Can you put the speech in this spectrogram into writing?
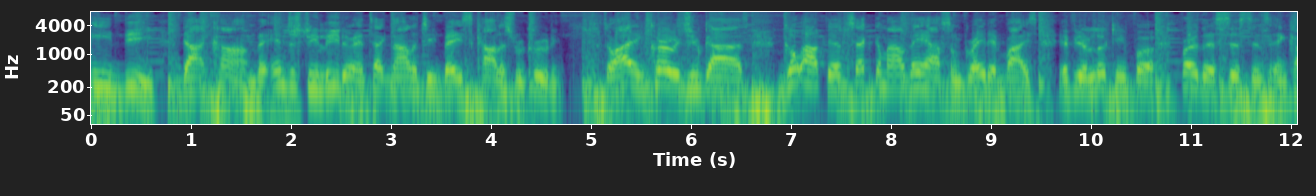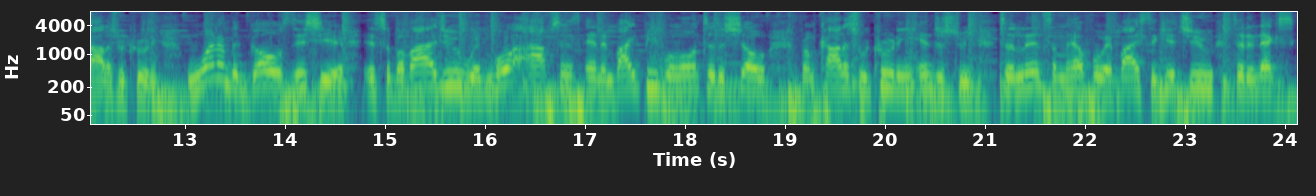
E D.com, the industry leader in technology based college recruiting. So I encourage you guys, go out there, check them out. They have some great advice if you're looking for further assistance in college recruiting. One of the goals this year is to provide you with more options and invite people onto the show from college recruiting industry to lend some helpful advice to get you to the next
